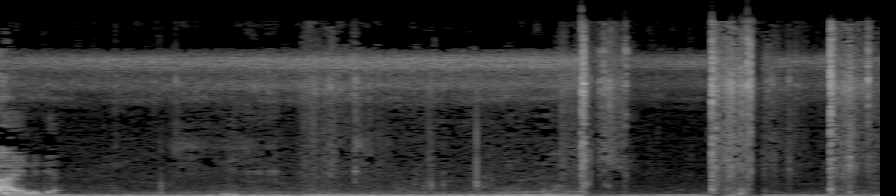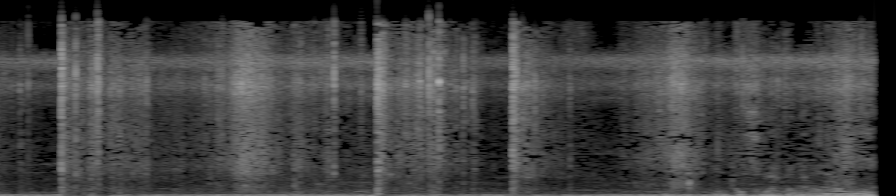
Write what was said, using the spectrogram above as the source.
ah ini dia itu sudah kena lagi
